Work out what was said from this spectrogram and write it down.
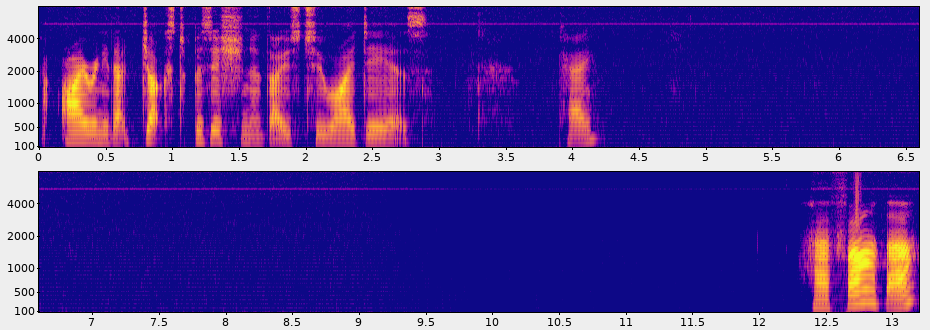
That irony, that juxtaposition of those two ideas. Okay? Her father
